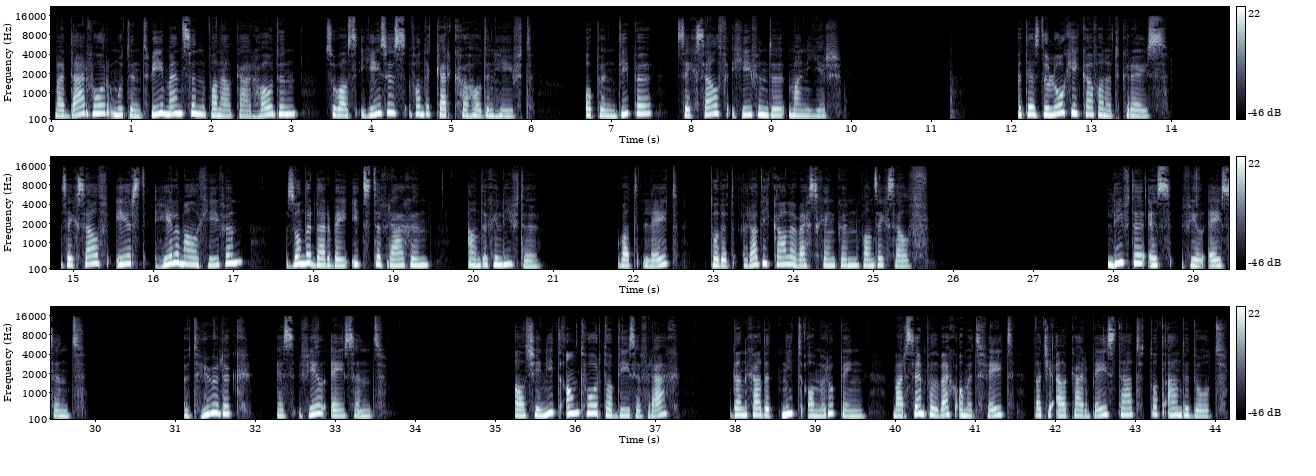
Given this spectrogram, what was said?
maar daarvoor moeten twee mensen van elkaar houden, zoals Jezus van de kerk gehouden heeft, op een diepe, zichzelf gevende manier. Het is de logica van het kruis. Zichzelf eerst helemaal geven, zonder daarbij iets te vragen aan de geliefde, wat leidt tot het radicale wegschenken van zichzelf. Liefde is veel eisend. Het huwelijk is veel eisend. Als je niet antwoordt op deze vraag, dan gaat het niet om roeping, maar simpelweg om het feit dat je elkaar bijstaat tot aan de dood.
